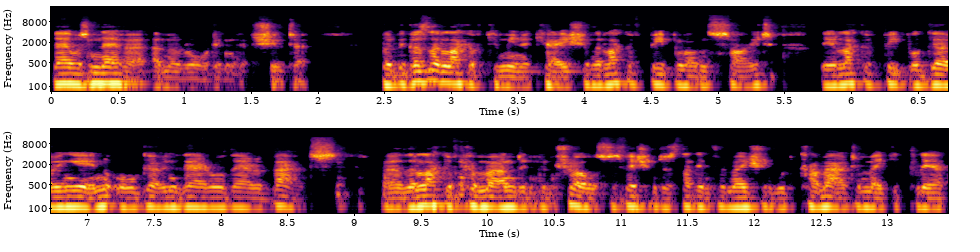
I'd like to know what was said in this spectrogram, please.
There was never a marauding shooter. But because of the lack of communication, the lack of people on site, the lack of people going in or going there or thereabouts, uh, the lack of command and control sufficient as that information would come out and make it clear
